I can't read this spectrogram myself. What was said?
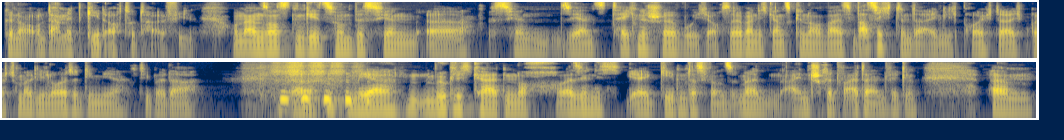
Genau, und damit geht auch total viel. Und ansonsten geht es so ein bisschen, äh, bisschen sehr ins Technische, wo ich auch selber nicht ganz genau weiß, was ich denn da eigentlich bräuchte. Ich bräuchte mal die Leute, die mir, die mir da äh, mehr Möglichkeiten noch, weiß ich nicht, äh, geben, dass wir uns immer einen Schritt weiterentwickeln. Ähm,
